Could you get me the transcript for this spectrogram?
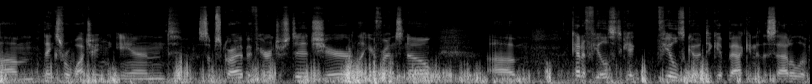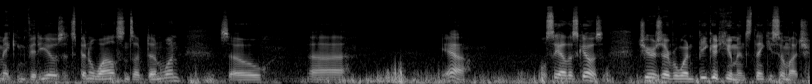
Um, thanks for watching and subscribe if you're interested. Share, let your friends know. Um, kind of feels to get feels good to get back into the saddle of making videos. It's been a while since I've done one, so uh, yeah, we'll see how this goes. Cheers, everyone. Be good humans. Thank you so much.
